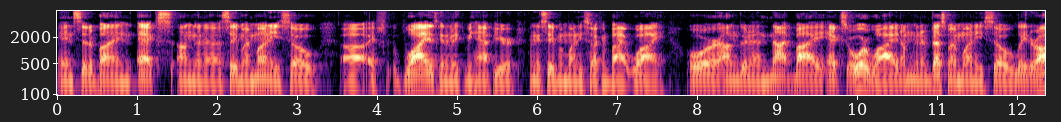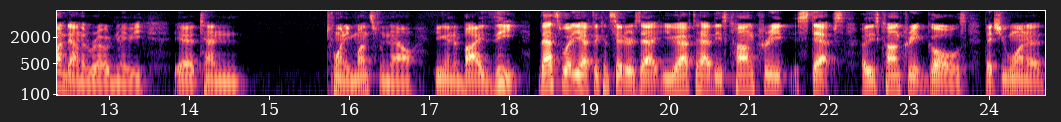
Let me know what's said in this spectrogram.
instead of buying X, I'm gonna save my money. So uh, if Y is gonna make me happier, I'm gonna save my money so I can buy Y. Or I'm gonna not buy X or Y, and I'm gonna invest my money so later on down the road, maybe uh, 10, 20 months from now, you're gonna buy Z. That's what you have to consider is that you have to have these concrete steps or these concrete goals that you want to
